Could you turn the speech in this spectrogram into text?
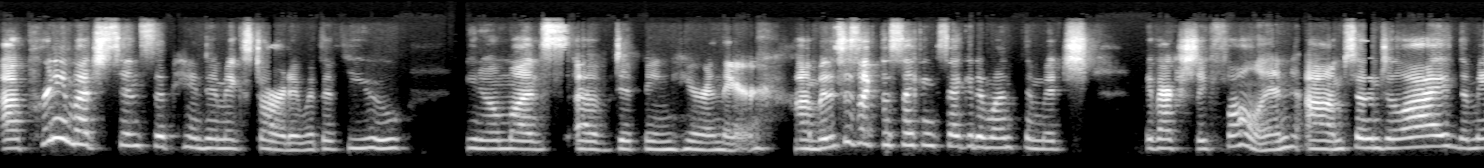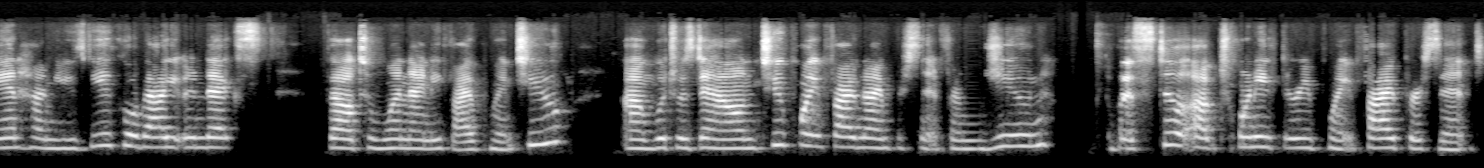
uh, pretty much since the pandemic started with a few you know, months of dipping here and there. Um, but this is like the second consecutive month in which they've actually fallen. Um, so in July, the Manheim Used Vehicle Value Index fell to 195.2, um, which was down 2.59% from June, but still up 23.5%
